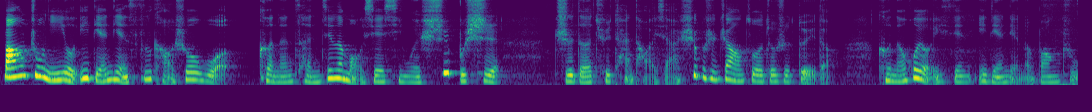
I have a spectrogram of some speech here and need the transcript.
帮助你有一点点思考，说我可能曾经的某些行为是不是值得去探讨一下，是不是这样做就是对的，可能会有一些一点点的帮助。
